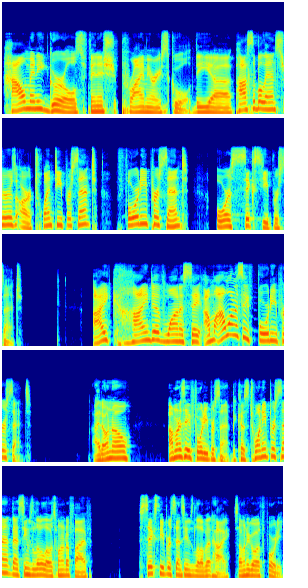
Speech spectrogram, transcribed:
How many girls finish primary school? The uh, possible answers are 20%, 40%, or 60%. I kind of want to say, I'm, I want to say 40%. I don't know. I'm going to say 40% because 20%, that seems a little low. It's one out of five. 60% seems a little bit high. So I'm going to go with 40.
